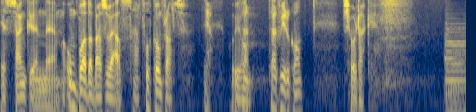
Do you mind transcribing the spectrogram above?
er sangren um, ombåda bare så vel. Folk kom fra oss. Ja, takk, takk for at du kom. Sure, takk. Takk.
